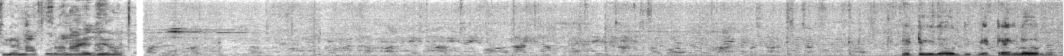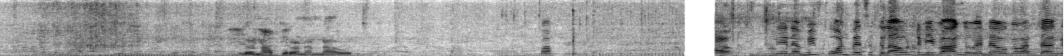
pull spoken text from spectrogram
கிலோ நாற்பது ரூபானா இது? எட்டு கிலோ வருது. எட்டரை கிலோ வருது. கிலோ நாற்பது ரூபா நன்னா வருது? நீ நம்பி போன் பேசுறதெல்லாம் விட்டு நீ வாங்குவேன்னு அவங்க வந்தாங்க.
